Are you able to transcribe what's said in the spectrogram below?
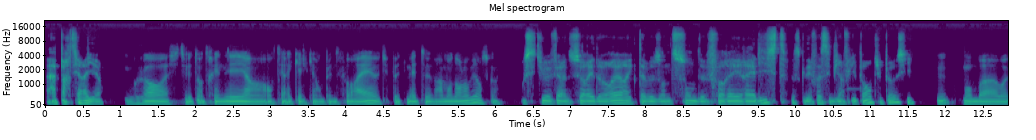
à partir ailleurs. Donc, genre, si tu veux t'entraîner à enterrer quelqu'un en pleine forêt, euh, tu peux te mettre vraiment dans l'ambiance, quoi. Ou si tu veux faire une soirée d'horreur et que tu as besoin de sons de forêt réalistes, parce que des fois c'est bien flippant, tu peux aussi. Mm. Bon, bah ouais,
